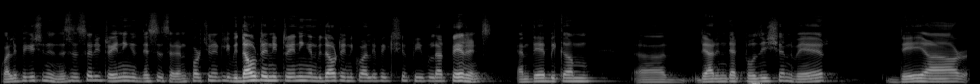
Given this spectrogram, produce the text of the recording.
qualification is necessary, training is necessary. Unfortunately, without any training and without any qualification, people are parents and they become, uh, they are in that position where they are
